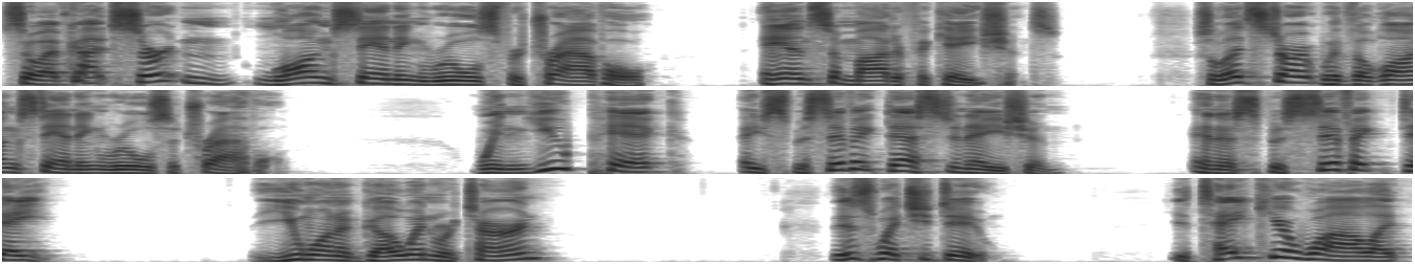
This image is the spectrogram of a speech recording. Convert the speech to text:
So, I've got certain long-standing rules for travel and some modifications. So let's start with the long-standing rules of travel. When you pick a specific destination and a specific date that you want to go and return, this is what you do. You take your wallet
